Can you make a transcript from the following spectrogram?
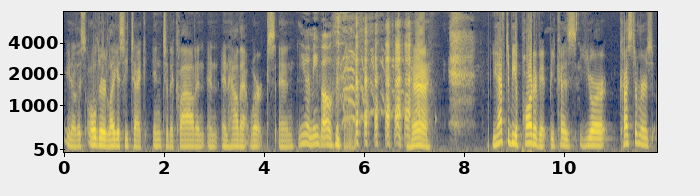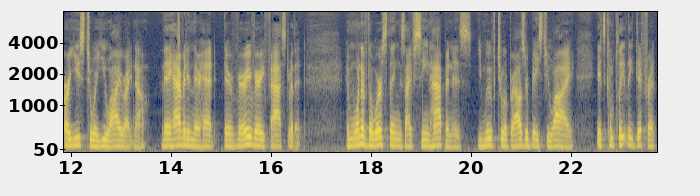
you know, this older legacy tech into the cloud and, and, and how that works. And you and me both. uh, yeah. You have to be a part of it because your customers are used to a UI right now. They have it in their head. They're very, very fast with it. And one of the worst things I've seen happen is you move to a browser based UI, it's completely different.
